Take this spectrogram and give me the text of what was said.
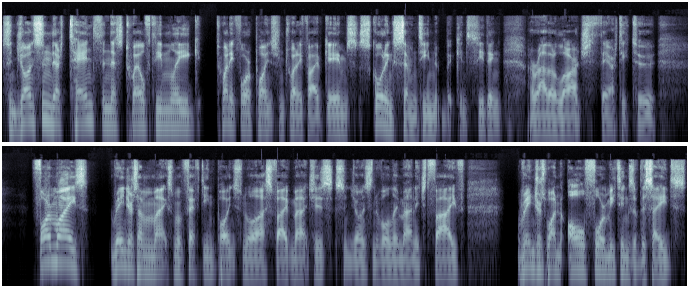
St Johnstone, they're 10th in this 12 team league, 24 points from 25 games, scoring 17, but conceding a rather large 32. Form wise, Rangers have a maximum 15 points from the last five matches. St Johnstone have only managed five. Rangers won all four meetings of the sides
